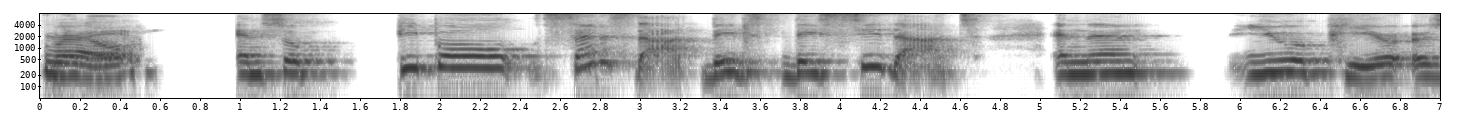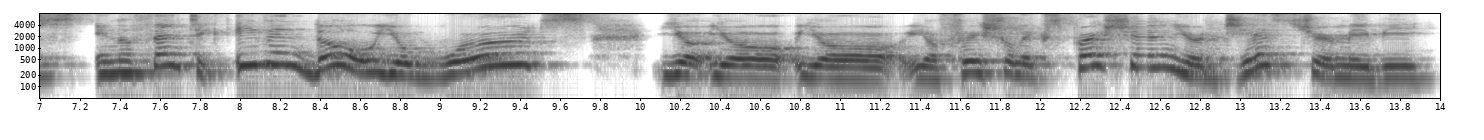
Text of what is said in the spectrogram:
right. you know. And so people sense that they they see that, and then you appear as inauthentic, even though your words, your your your your facial expression, your gesture may be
